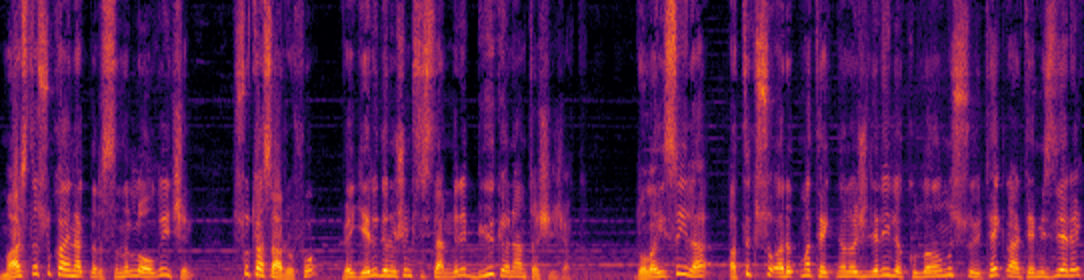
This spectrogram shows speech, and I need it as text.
Mars'ta su kaynakları sınırlı olduğu için su tasarrufu ve geri dönüşüm sistemleri büyük önem taşıyacak. Dolayısıyla atık su arıtma teknolojileriyle kullanılmış suyu tekrar temizleyerek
